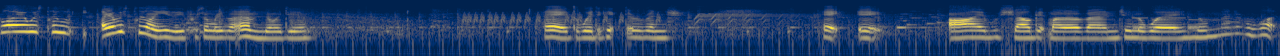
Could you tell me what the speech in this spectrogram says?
but I always play. With, I always play on easy for some reason. I have no idea. Hey, it's a way to get the revenge. Hey, hey, I shall get my revenge in the way, no matter what.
